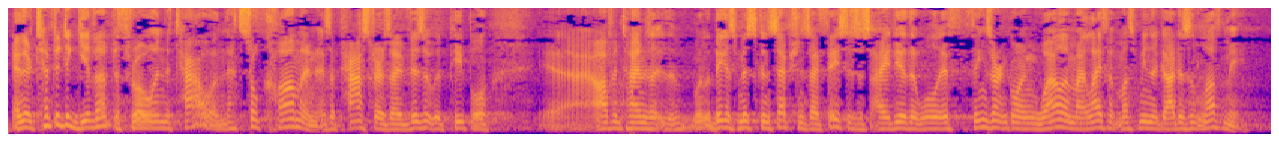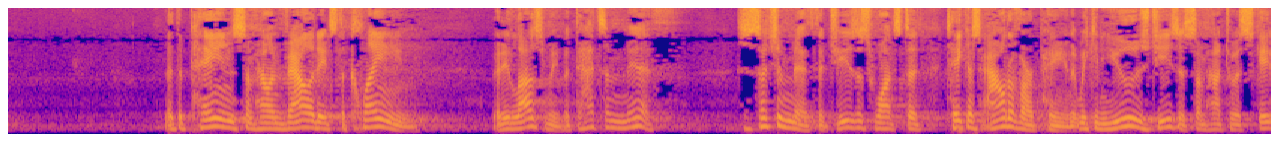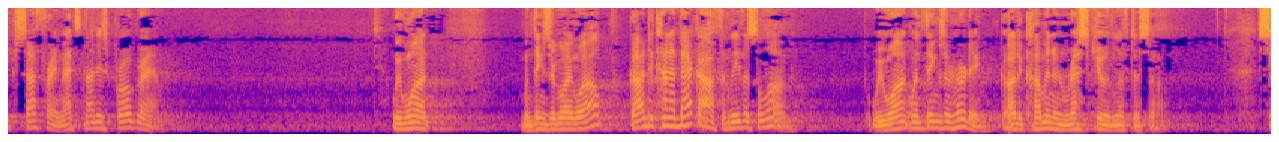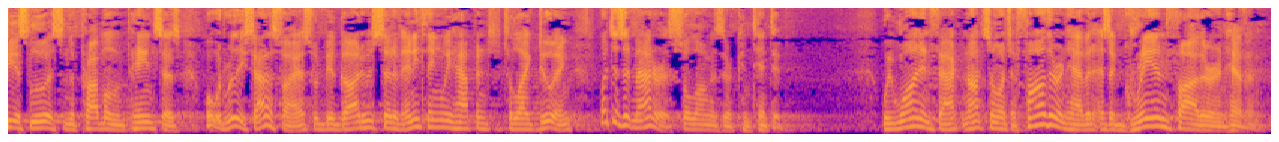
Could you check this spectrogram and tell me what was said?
And they're tempted to give up, to throw in the towel. And that's so common as a pastor, as I visit with people oftentimes uh, one of the biggest misconceptions I face is this idea that, well, if things aren't going well in my life, it must mean that God doesn't love me. That the pain somehow invalidates the claim that He loves me. But that's a myth. It's such a myth that Jesus wants to take us out of our pain, that we can use Jesus somehow to escape suffering. That's not His program. We want, when things are going well, God to kind of back off and leave us alone. We want, when things are hurting, God to come in and rescue and lift us up. C.S. Lewis in The Problem of Pain says, What would really satisfy us would be a God who said, Of anything we happen to like doing, what does it matter so long as they're contented? We want, in fact, not so much a father in heaven as a grandfather in heaven.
